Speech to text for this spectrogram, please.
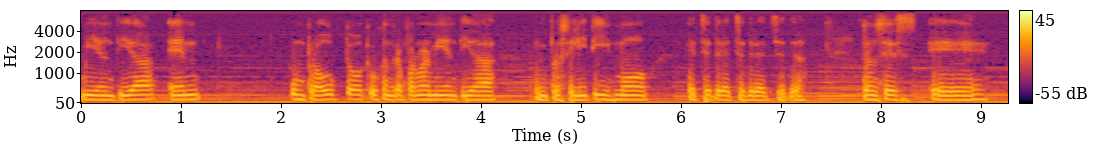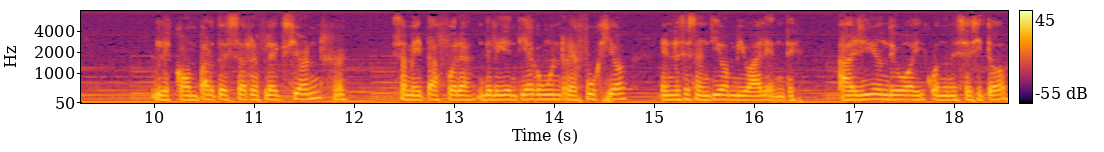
mi identidad en un producto, que buscan transformar mi identidad en proselitismo, etcétera, etcétera, etcétera. Entonces, eh, les comparto esa reflexión, esa metáfora de la identidad como un refugio en ese sentido ambivalente. Allí donde voy cuando necesito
